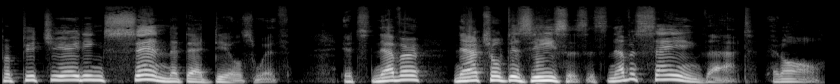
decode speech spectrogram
propitiating sin that that deals with. It's never natural diseases. It's never saying that at all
